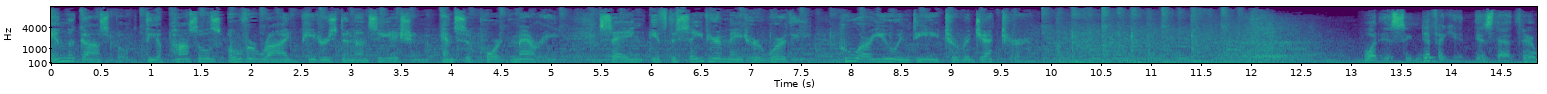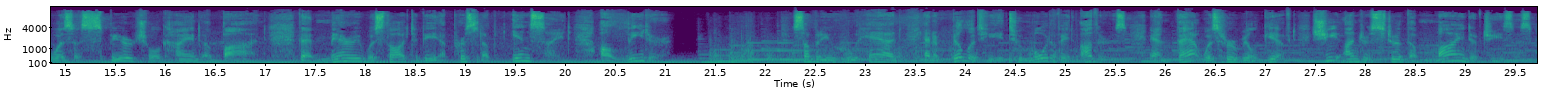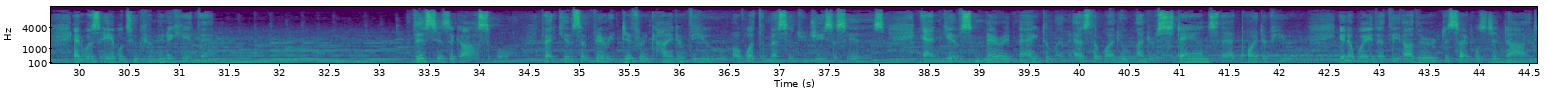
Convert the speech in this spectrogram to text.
In the Gospel, the apostles override Peter's denunciation and support Mary, saying, If the Savior made her worthy, who are you indeed to reject her? What is significant is that there was a spiritual kind of bond, that Mary was thought to be a person of insight, a leader, somebody who had an ability to motivate others, and that was her real gift. She understood the mind of Jesus and was able to communicate that. This is a gospel that gives a very different kind of view of what the message of Jesus is and gives Mary Magdalene as the one who understands that point of view in a way that the other disciples did not.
